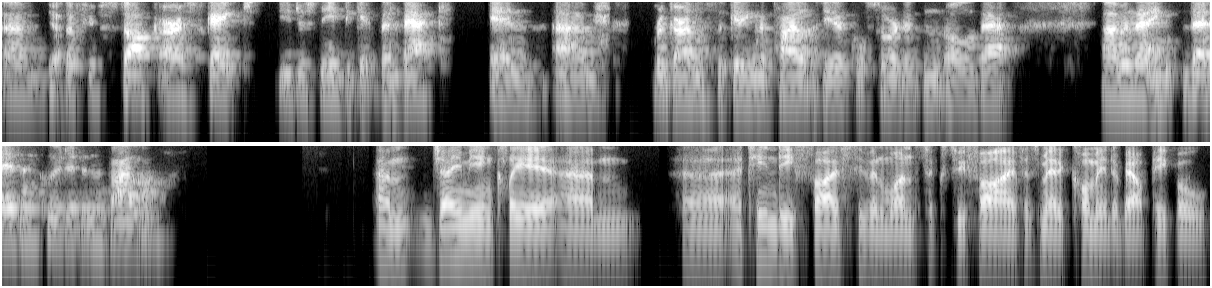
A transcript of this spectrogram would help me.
Um, Yeah. So if your stock are escaped, you just need to get them back in, um, regardless of getting the pilot vehicle sorted and all of that. Um, and that, that is included in the bylaw. Um, Jamie and Claire, um, uh, attendee five seven one six two five has made a comment about people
